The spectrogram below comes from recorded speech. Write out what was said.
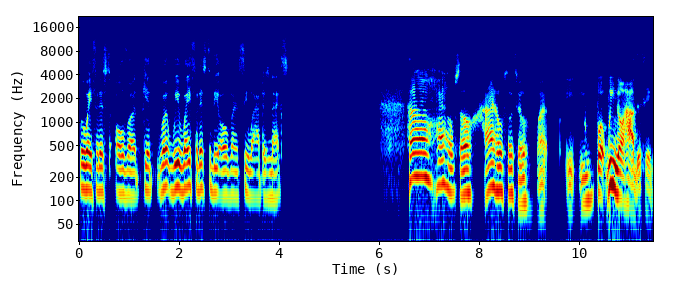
we'll wait for this to over. Get we wait for this to be over and see what happens next. Oh, I hope so. I hope so too. But but we know how this thing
